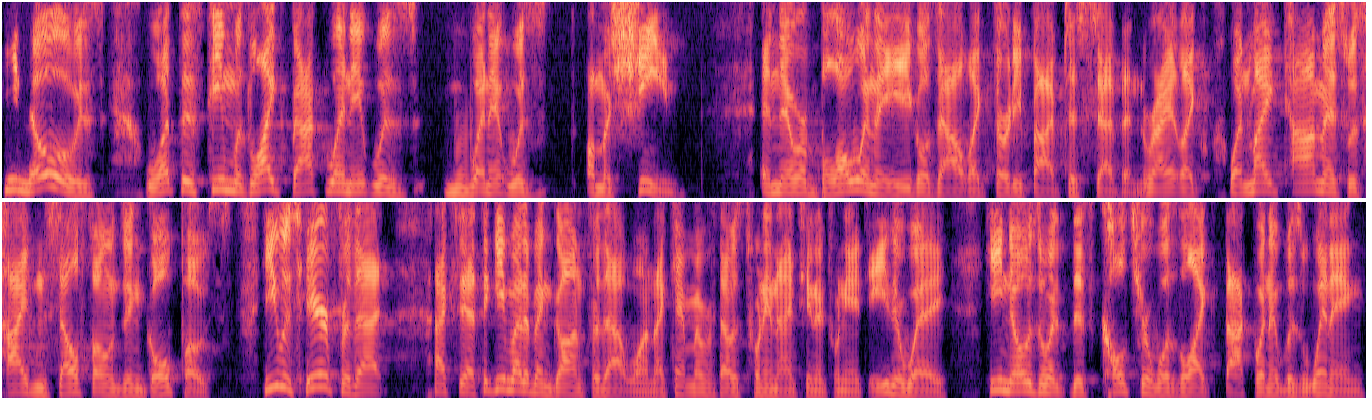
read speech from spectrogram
He knows what this team was like back when it was when it was a machine. And they were blowing the Eagles out like 35 to 7, right? Like when Mike Thomas was hiding cell phones in goalposts. He was here for that. Actually, I think he might have been gone for that one. I can't remember if that was 2019 or 2018. Either way, he knows what this culture was like back when it was winning.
